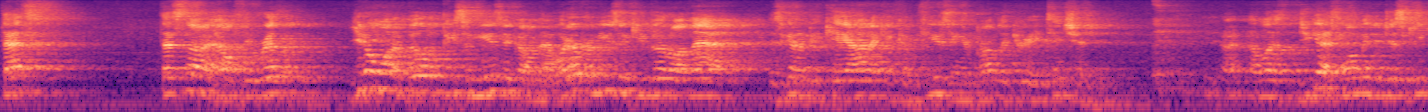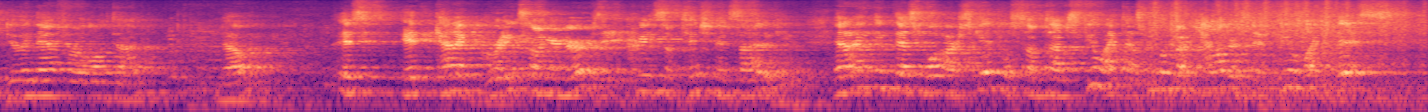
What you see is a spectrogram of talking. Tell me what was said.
That's, that's not a healthy rhythm. You don't want to build a piece of music on that. Whatever music you build on that is going to be chaotic and confusing and probably create tension. Uh, unless, do you guys want me to just keep doing that for a long time? No? It's, it kind of grates on your nerves. It creates some tension inside of you. And I think that's what our schedules sometimes feel like that. So we look at our calendars and it feels like this.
